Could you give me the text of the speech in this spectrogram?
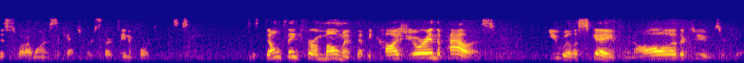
This is what I want us to catch. Verse 13 and 14. This is key. It says, Don't think for a moment that because you're in the palace, you will escape when all other Jews are killed.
